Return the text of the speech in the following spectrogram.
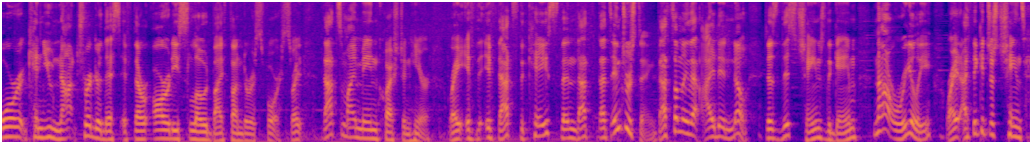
Or can you not trigger this if they're already slowed by thunderous force right? That's my main question here right? If if that's the case then that that's interesting. That's something that I didn't know. Does this change the game? Not really right? I think it just changes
